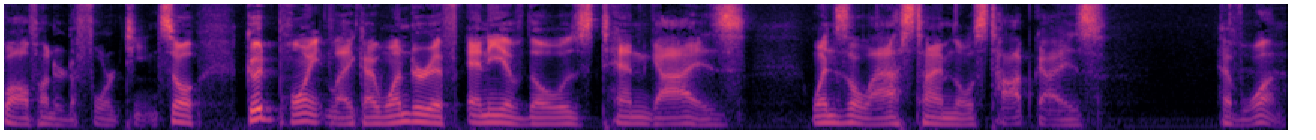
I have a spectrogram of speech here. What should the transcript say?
1200 to 14. So good point. Like, I wonder if any of those 10 guys, when's the last time those top guys have won?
